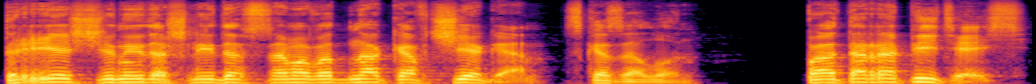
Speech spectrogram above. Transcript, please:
«Трещины дошли до самого дна ковчега», — сказал он. «Поторопитесь!»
